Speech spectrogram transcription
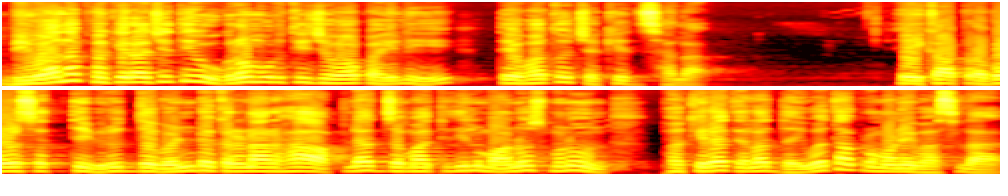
भिवानं फकीराची ती उग्रमूर्ती जेव्हा पाहिली तेव्हा तो चकित झाला. एका प्रबळ सत्तेविरुद्ध बंड करणार हा आपल्याच जमातीतील माणूस म्हणून फकीरा त्याला दैवताप्रमाणे भासला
